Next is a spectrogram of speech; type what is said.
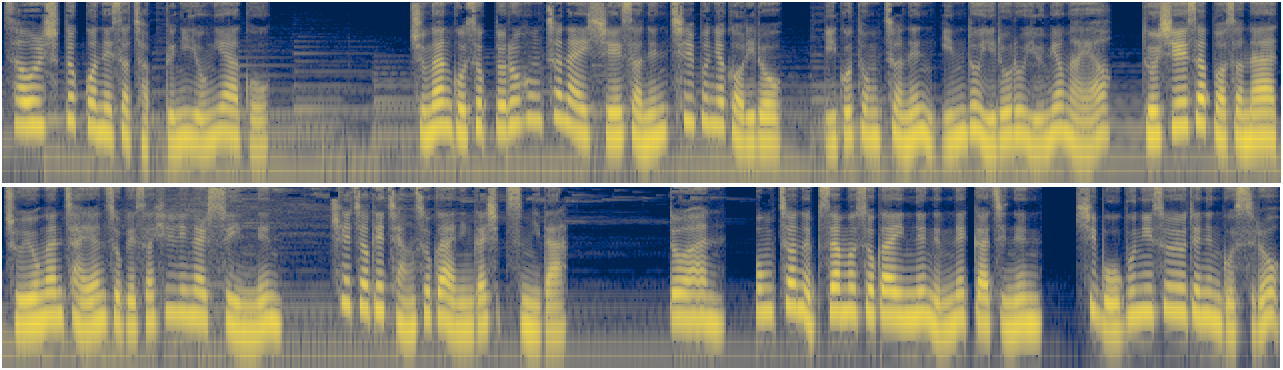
서울 수도권에서 접근이 용이하고 중앙고속도로 홍천 IC에서는 7분여 거리로 이곳 홍천은 인도 1호로 유명하여 도시에서 벗어나 조용한 자연 속에서 힐링할 수 있는 최적의 장소가 아닌가 싶습니다. 또한 홍천 읍사무소가 있는 읍내까지는 15분이 소요되는 곳으로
